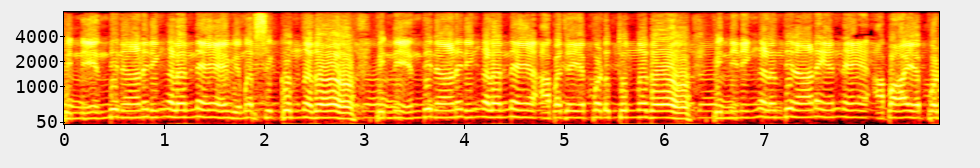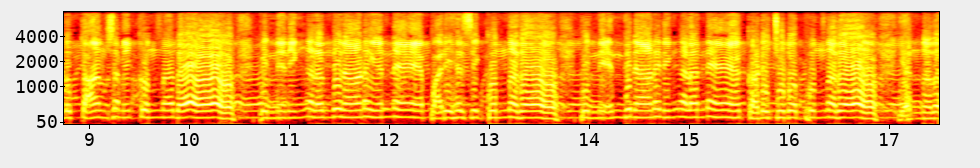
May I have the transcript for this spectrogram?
പിന്നെ എന്തിനാണ് നിങ്ങൾ എന്നെ വിമർശിക്കുന്നത്? പിന്നെ എന്തിനാണ് നിങ്ങൾ എന്നെ അപജയപ്പെടുത്തുന്നത്? പിന്നെ നിങ്ങൾ എന്തിനാണ് എന്നെ അപായപ്പെടുത്താൻ ശ്രമിക്കുന്നത്? പിന്നെ നിങ്ങൾ എന്തിനാണ് എന്നെ പരിഹസിക്കുന്നത്? പിന്നെ എന്തിനാണ് നിങ്ങൾ എന്നെ കടിച്ചുതപ്പുന്നത്? എന്നത്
